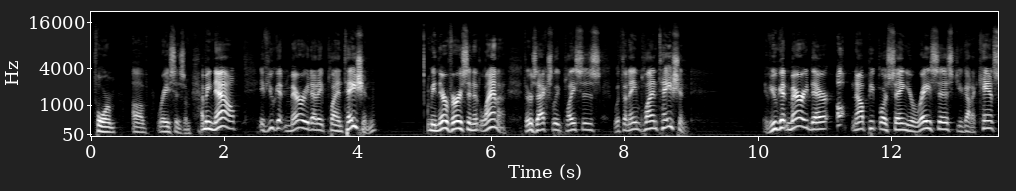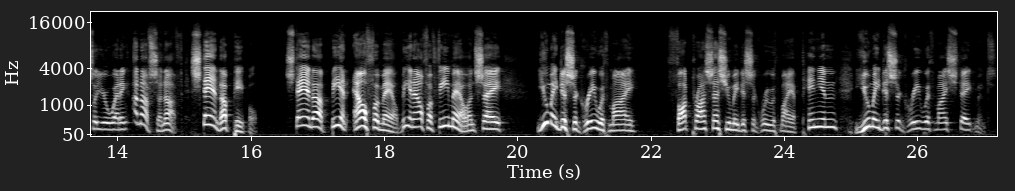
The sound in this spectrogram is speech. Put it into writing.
form of racism. I mean, now, if you get married at a plantation, I mean, there are various in Atlanta. There's actually places with the name plantation. If you get married there, oh, now people are saying you're racist, you got to cancel your wedding. Enough's enough. Stand up, people. Stand up. Be an alpha male, be an alpha female, and say, you may disagree with my thought process, you may disagree with my opinion, you may disagree with my statement,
